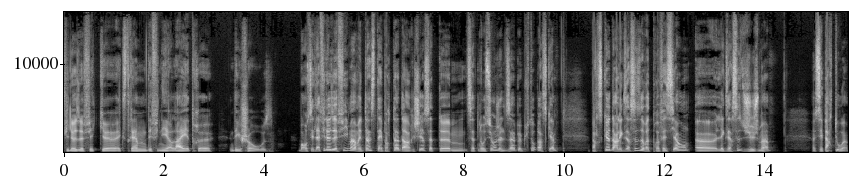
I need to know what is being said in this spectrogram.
philosophique extrême, définir l'être des choses. Bon, c'est de la philosophie, mais en même temps, c'est important d'enrichir cette notion, je le disais un peu plus tôt, parce que, parce que dans l'exercice de votre profession, l'exercice du jugement, euh, c'est partout. Hein.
